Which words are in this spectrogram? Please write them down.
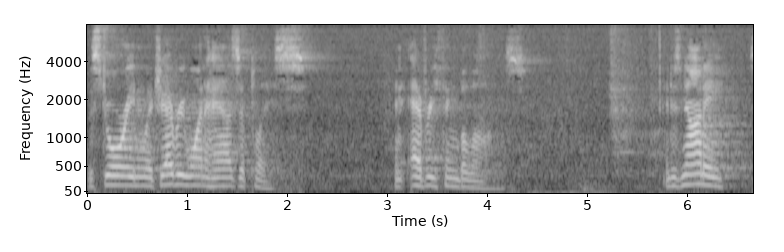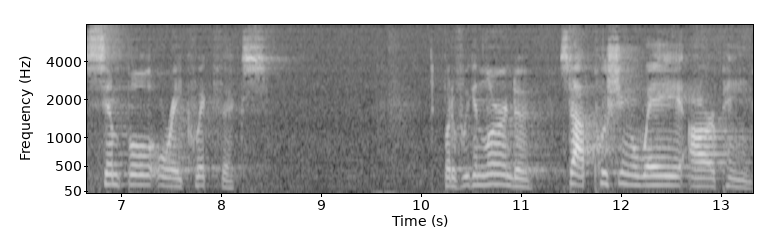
The story in which everyone has a place and everything belongs. It is not a simple or a quick fix. But if we can learn to stop pushing away our pain,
